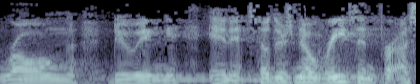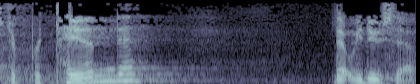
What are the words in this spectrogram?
wrongdoing in it. So there's no reason for us to pretend that we do so.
